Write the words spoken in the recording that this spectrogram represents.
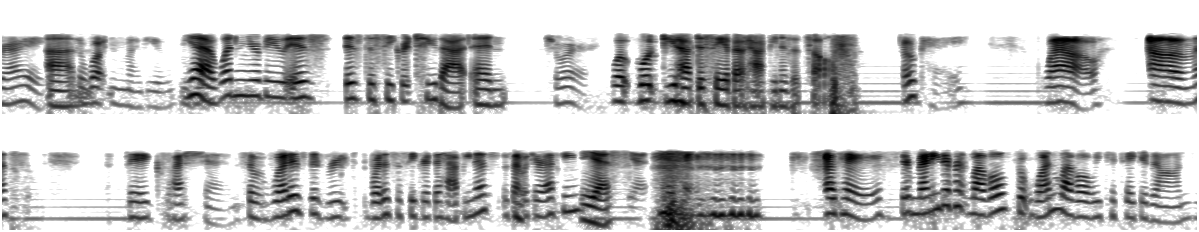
Right. Um, so what in my view? Mhm. Yeah, what in your view is is the secret to that, and Sure. what what do you have to say about happiness itself? Okay. Wow. Um that's a big question. So what is the root what is the secret to happiness? Is that what you're asking? Yes. Yes. Okay. Okay. There are many different levels, but one level we could take it on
